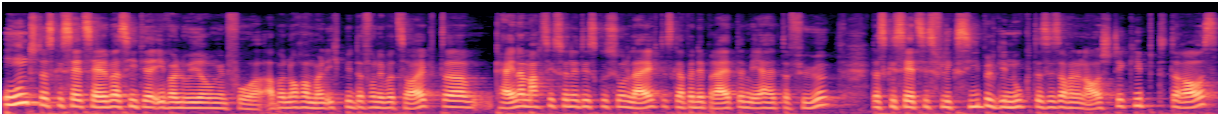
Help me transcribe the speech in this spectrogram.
Und das Gesetz selber sieht ja Evaluierungen vor. Aber noch einmal, ich bin davon überzeugt, äh, keiner macht sich so eine Diskussion leicht. Es gab eine breite Mehrheit dafür. Das Gesetz ist flexibel genug, dass es auch einen Ausstieg gibt daraus.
